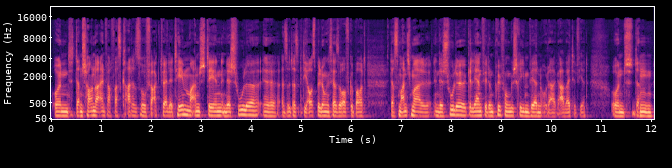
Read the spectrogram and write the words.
Und dann schauen wir einfach, was gerade so für aktuelle Themen anstehen in der Schule. Äh, also das, die Ausbildung ist ja so aufgebaut, dass manchmal in der Schule gelernt wird und Prüfungen geschrieben werden oder gearbeitet wird. Und dann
